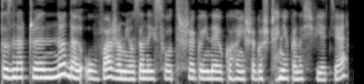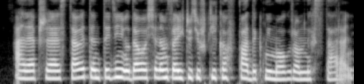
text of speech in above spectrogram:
To znaczy, nadal uważam ją za najsłodszego i najukochańszego szczeniaka na świecie, ale przez cały ten tydzień udało się nam zaliczyć już kilka wpadek mimo ogromnych starań.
